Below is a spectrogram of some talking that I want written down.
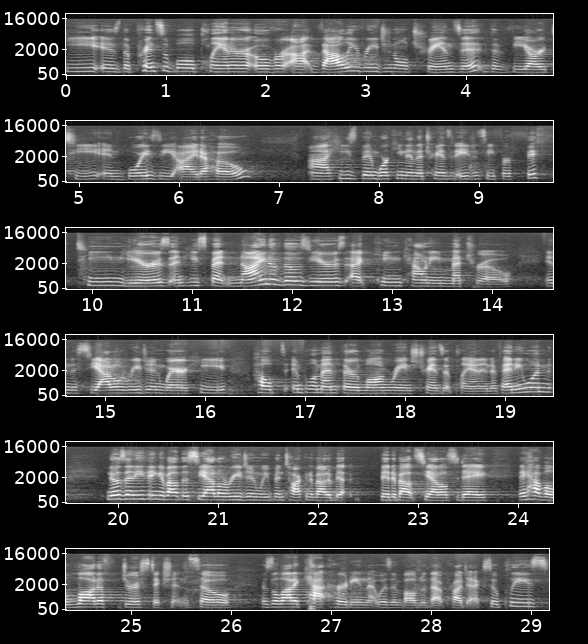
He is the principal planner over at Valley Regional Transit, the VRT, in Boise, Idaho. Uh, he's been working in the transit agency for 15 years, and he spent nine of those years at King County Metro in the Seattle region, where he helped implement their long-range transit plan. And if anyone knows anything about the Seattle region, we've been talking about a bit, bit about Seattle today, they have a lot of jurisdictions. So there's a lot of cat herding that was involved with that project. So please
